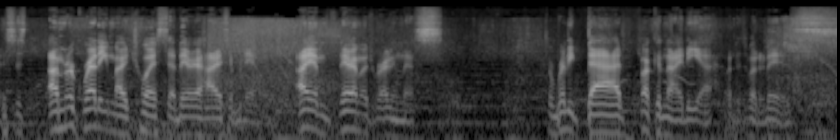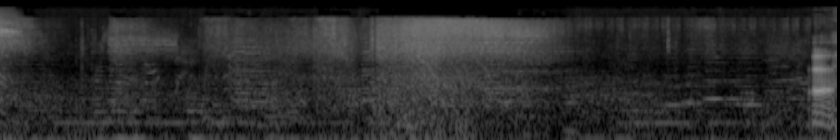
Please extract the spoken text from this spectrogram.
This is, I'm regretting my choice of very high saber damage. I am very much regretting this. It's a really bad fucking idea, but it's what it is. Uh,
